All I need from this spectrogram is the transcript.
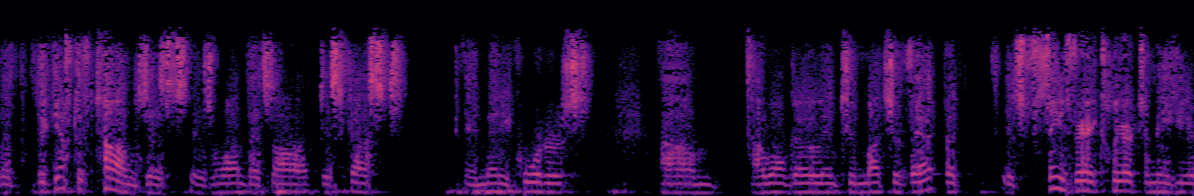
the, the gift of tongues is, is one that's all discussed in many quarters. Um, I won't go into much of that, but it seems very clear to me here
